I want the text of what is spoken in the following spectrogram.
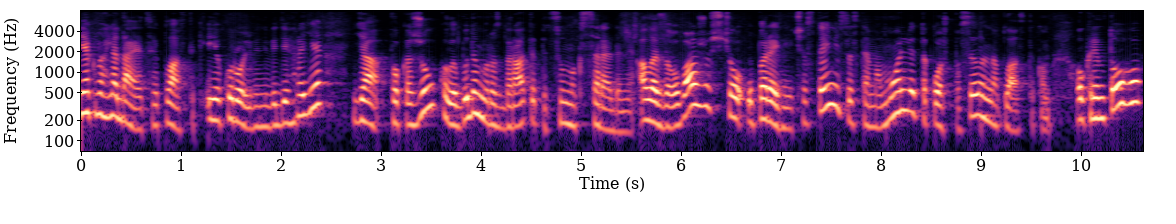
Як виглядає цей пластик і яку роль він відіграє, я покажу, коли будемо розбирати підсумок зсередини. Але зауважу, що у передній частині система Моллі також посилена пластиком. Окрім того,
